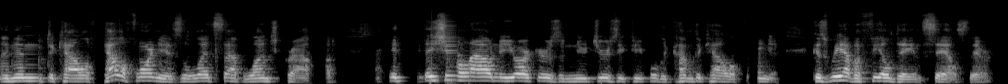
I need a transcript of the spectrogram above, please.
and then to California. California is the let's have lunch crowd. It, they should allow New Yorkers and New Jersey people to come to California because we have a field day in sales there.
